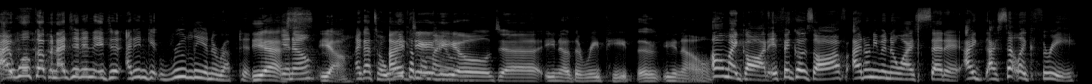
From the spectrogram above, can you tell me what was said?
I woke up and I didn't. It did, I didn't get rudely interrupted. Yes. You know. Yeah. I got to I wake up do on my the own. old, uh, you know, the repeat, the, you know. Oh my God! If it goes off, I don't even know why I set it. I, I set like three.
